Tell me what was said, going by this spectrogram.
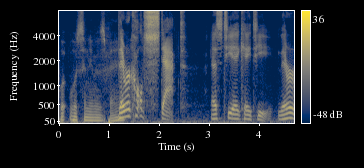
What, what's the name of this band? They were called Stacked, S T A K T. They're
